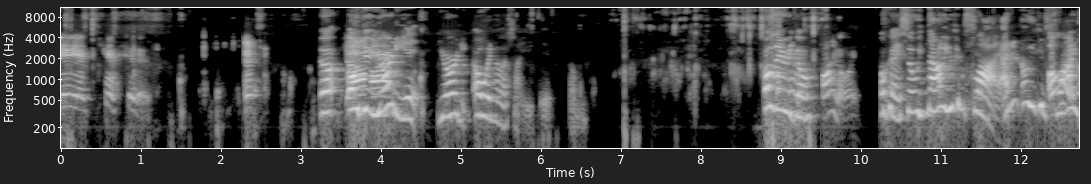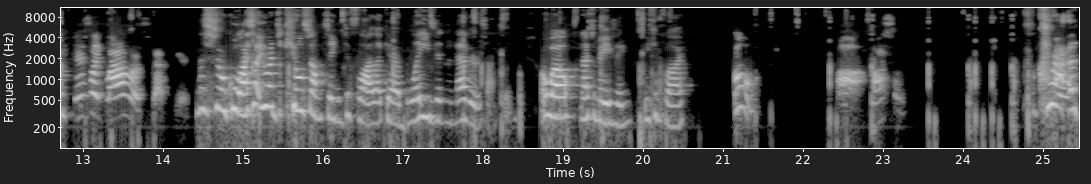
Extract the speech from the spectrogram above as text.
Danny, I can't hit it. Uh, oh, dude, you already it. You already. Oh wait, no, that's not you. It. Oh, there we go. Finally. Okay, so now you can fly. I didn't know you could Oh, fly. look, there's like lava stuff here. This is so cool. I thought you had to kill something to fly, like a blaze in the nether or something. Oh well, that's amazing. You can fly. Ooh. Oh, awesome. Crap! uh,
